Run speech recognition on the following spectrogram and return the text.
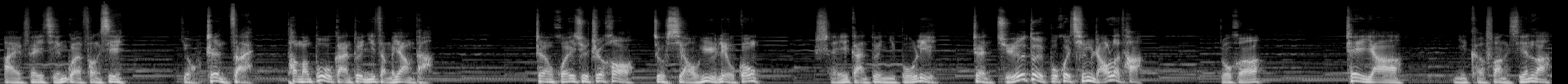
爱妃尽管放心，有朕在。”他们不敢对你怎么样的。朕回去之后就小谕六宫，谁敢对你不利，朕绝对不会轻饶了他。如何？这样，你可放心了。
